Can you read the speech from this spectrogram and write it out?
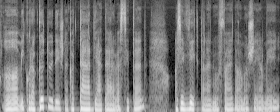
amikor a kötődésnek a tárgyát elveszíted, az egy végtelenül fájdalmas élmény.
